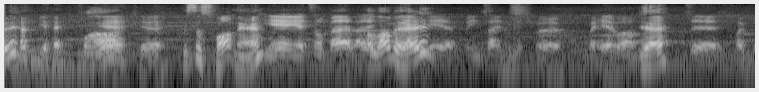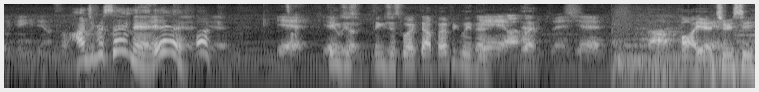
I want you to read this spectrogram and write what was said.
yeah. Fuck. Yeah, yeah. This is a spot, man. Yeah, yeah, it's not bad. I love it, yeah, eh? Yeah, I've been saying to Mitch for forever Yeah, to hopefully get you down something. 100%, man. Yeah, fuck. Yeah, yeah. yeah, Things just things just worked out perfectly then. yeah, 100%, yeah. Um, Oh yeah, juicy.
